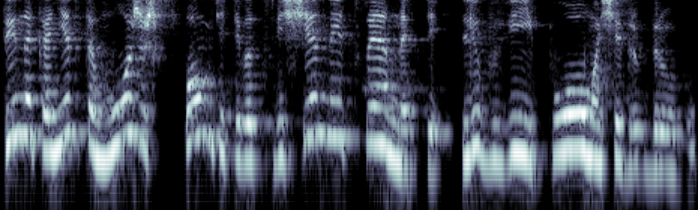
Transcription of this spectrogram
ты наконец-то можешь вспомнить эти вот священные ценности любви, помощи друг другу.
